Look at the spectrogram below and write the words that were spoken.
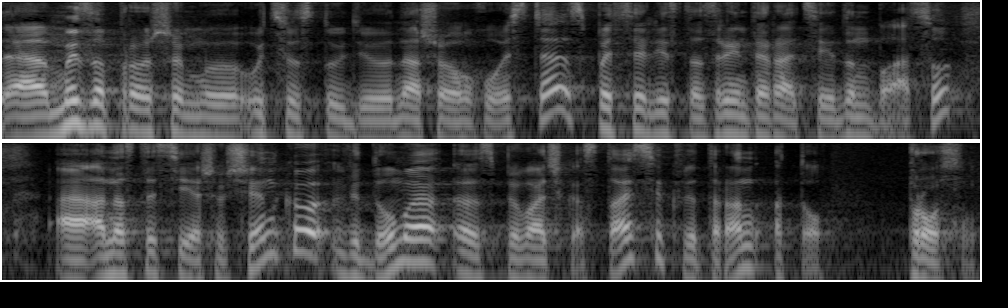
Е, Ми запрошуємо у цю студію нашого гостя, спеціаліста з реінтеграції Донбасу, е, Анастасія Шевченко, відома е, співачка Стасік, ветеран АТО. Просимо.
